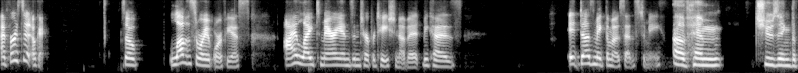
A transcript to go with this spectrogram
at first, it, okay. So, love the story of Orpheus. I liked Marianne's interpretation of it because it does make the most sense to me. Of him choosing the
